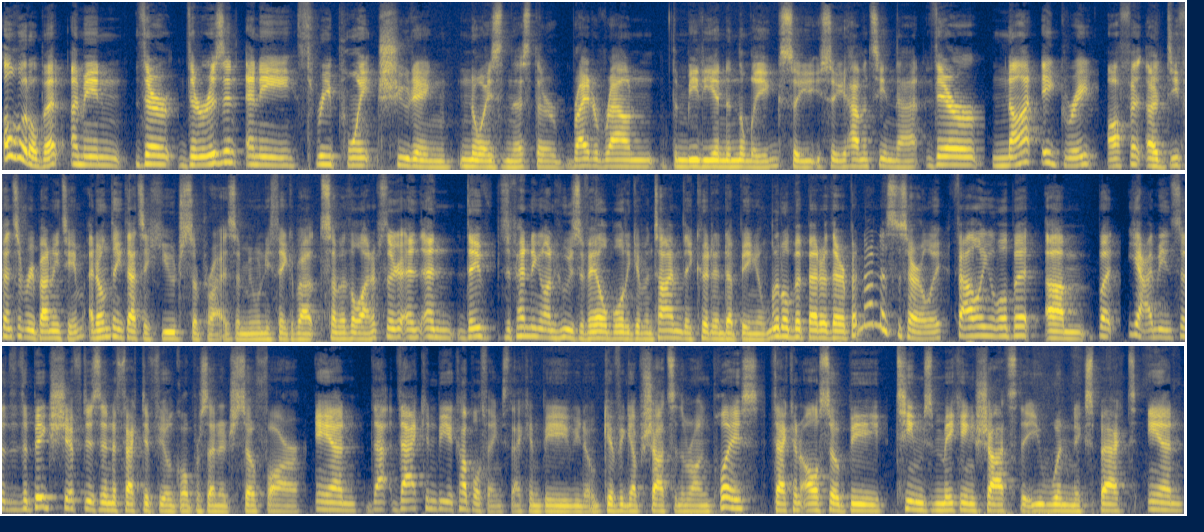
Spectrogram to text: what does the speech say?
A little bit. I mean, there there isn't any three point shooting noise in this. They're right around the median in the league, so you so you haven't seen that. They're not a great offen- a defensive rebounding team. I don't think that's a huge surprise. I mean, when you think about some of the lineups, they're and and they've depending on who's available at a given time, they could end up being a little bit better there, but not necessarily fouling a little bit. Um, but yeah, I mean, so the big shift is in effective field goal percentage so far, and that that can be a couple things. That can be you know giving up shots in the wrong place. That can also be teams making shots that you wouldn't expect. And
